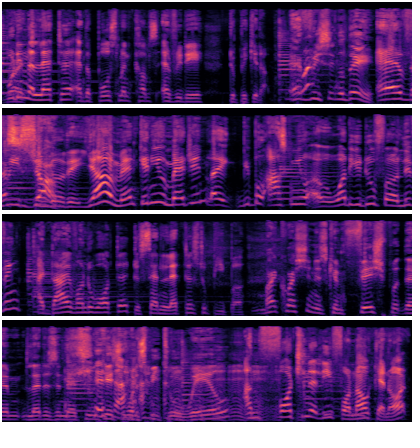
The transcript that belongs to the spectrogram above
put in a letter, and the postman comes every day to pick it up. Every single day. Every That's single day. Yeah, man. Can you imagine? Like, people asking you, uh, what do you do for a living? I dive underwater to send letters to people. My question is can fish put their letters in there too in case you want to speak to a whale? Unfortunately, for now, cannot.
